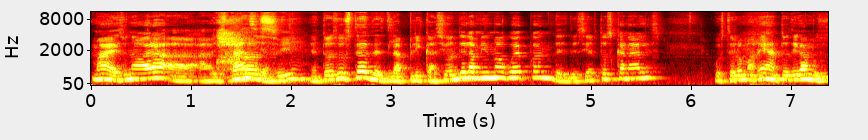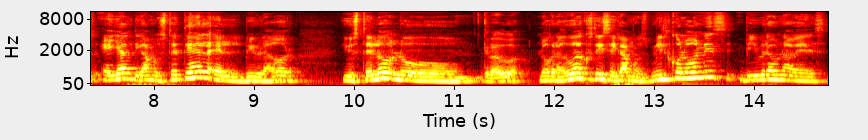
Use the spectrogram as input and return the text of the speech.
Ma, es una vara a, a distancia. Ah, sí. Entonces usted desde la aplicación de la misma webcam, desde ciertos canales, usted lo maneja. Entonces, digamos, ella, digamos, usted tiene el, el vibrador y usted lo, lo, Gradúa. lo gradúa, que usted dice, digamos, mil colones vibra una vez,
